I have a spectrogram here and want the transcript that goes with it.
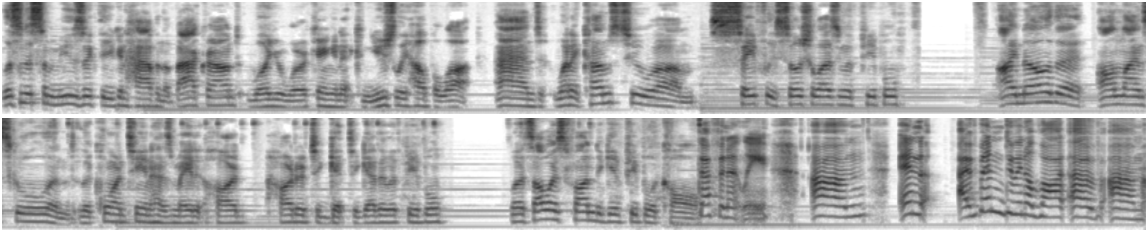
Listen to some music that you can have in the background while you're working, and it can usually help a lot. And when it comes to um, safely socializing with people, I know that online school and the quarantine has made it hard harder to get together with people. but it's always fun to give people a call. Definitely. Um, and I've been doing a lot of um,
